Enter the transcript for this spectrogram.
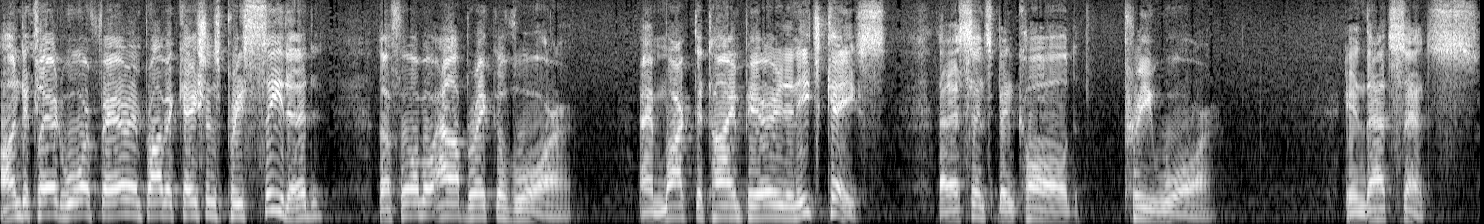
undeclared warfare and provocations preceded the formal outbreak of war and marked the time period in each case that has since been called pre-war. In that sense,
